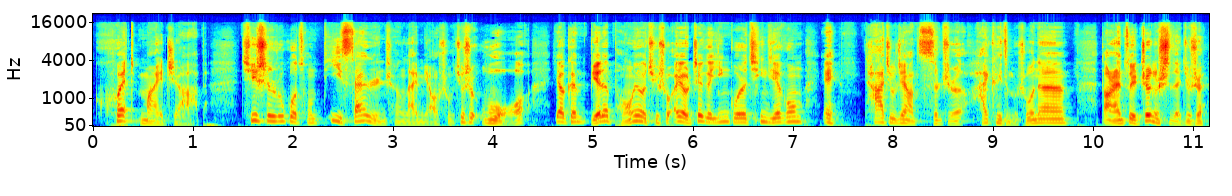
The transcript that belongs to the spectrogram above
quit my job。其实，如果从第三人称来描述，就是我要跟别的朋友去说：“哎呦，这个英国的清洁工，哎，他就这样辞职了。”还可以怎么说呢？当然，最正式的就是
